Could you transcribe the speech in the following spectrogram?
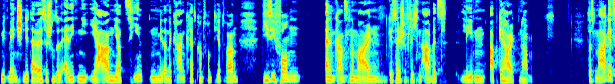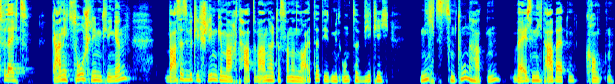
mit Menschen, die teilweise schon seit einigen Jahren, Jahrzehnten mit einer Krankheit konfrontiert waren, die sie von einem ganz normalen gesellschaftlichen Arbeitsleben abgehalten haben. Das mag jetzt vielleicht gar nicht so schlimm klingen, was es wirklich schlimm gemacht hat, waren halt, das waren dann Leute, die mitunter wirklich nichts zum tun hatten, weil sie nicht arbeiten konnten.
